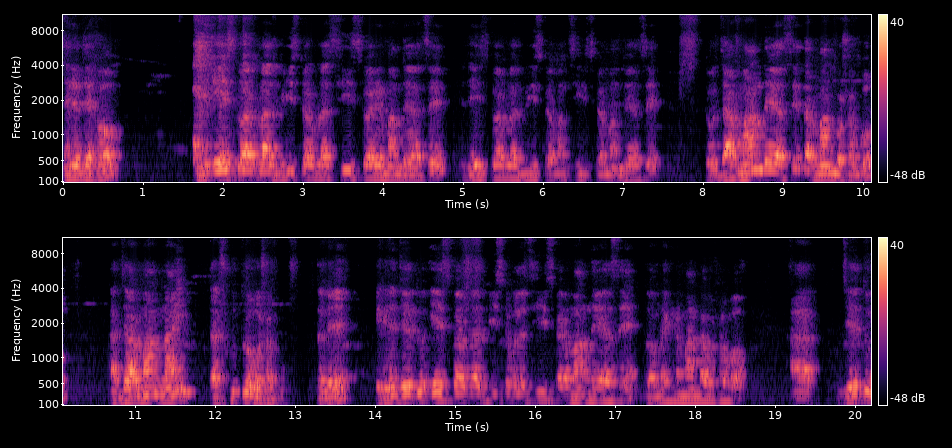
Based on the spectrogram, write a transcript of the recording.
এখানে দেখো A square plus B square plus C square এর মান দেয়া আছে A square plus B square মান সি স্কোয়ার মান দেয়া আছে। তো যার মান দেয়া আছে, তার মান বসাবো। আর যার মান নাই, তার সূত্র বসাবো। তাহলে এখানে যেহেতু A square plus B square plus C square মান দেয়া আছে, তো আমরা এখানে মানটা বসাবো। আর যেহেতু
